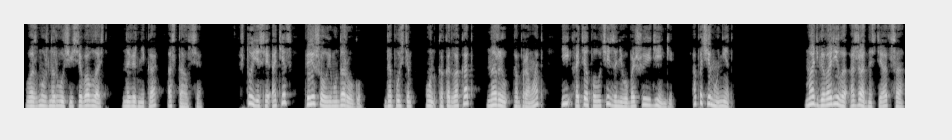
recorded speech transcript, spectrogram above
возможно, рвущийся во власть, наверняка остался. Что, если отец перешел ему дорогу? Допустим, он, как адвокат, нарыл компромат и хотел получить за него большие деньги. А почему нет? Мать говорила о жадности отца.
